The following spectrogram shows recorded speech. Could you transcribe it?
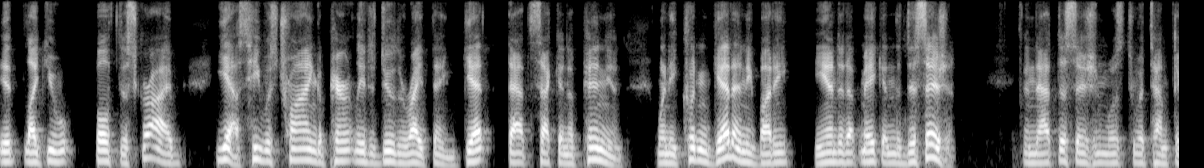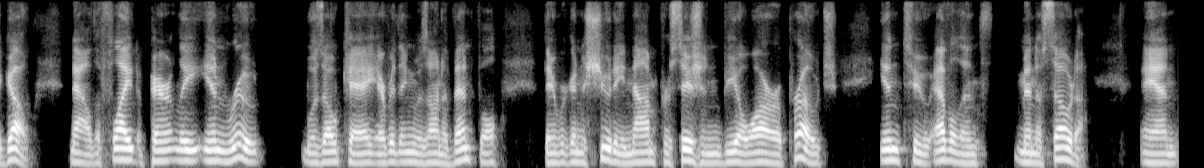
it, like you both described, yes, he was trying apparently to do the right thing, get that second opinion. When he couldn't get anybody, he ended up making the decision. And that decision was to attempt to go. Now, the flight apparently en route was okay, everything was uneventful. They were going to shoot a non-precision VOR approach into Eveleth, Minnesota. And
